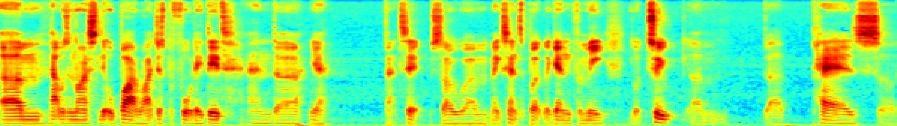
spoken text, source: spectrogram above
Um, that was a nice little buy right just before they did and yeah that's it. So um, makes sense. But again, for me, you've got two um, uh, pairs, uh,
